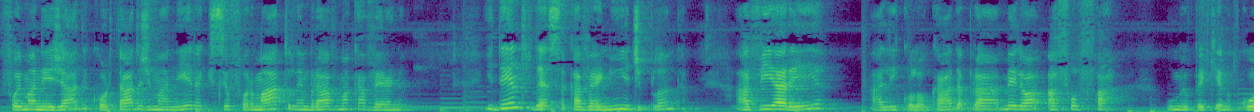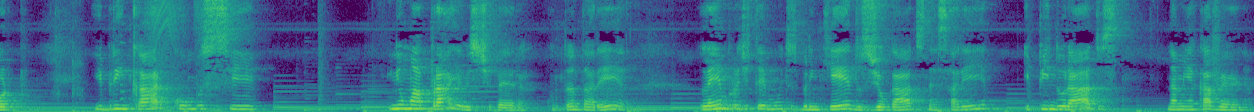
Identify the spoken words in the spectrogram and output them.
foi manejado e cortado de maneira que seu formato lembrava uma caverna. E dentro dessa caverninha de planta havia areia ali colocada para melhor afofar o meu pequeno corpo e brincar como se em uma praia eu estivera, com tanta areia. Lembro de ter muitos brinquedos jogados nessa areia e pendurados na minha caverna,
